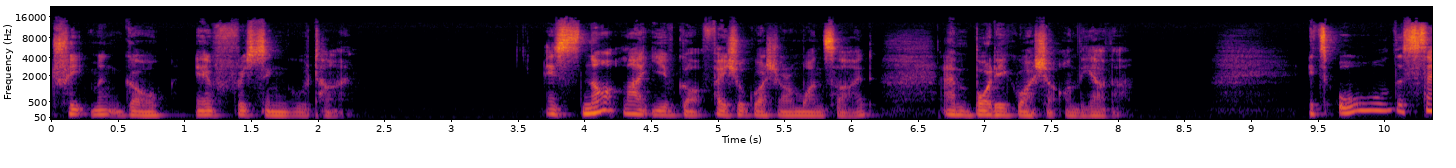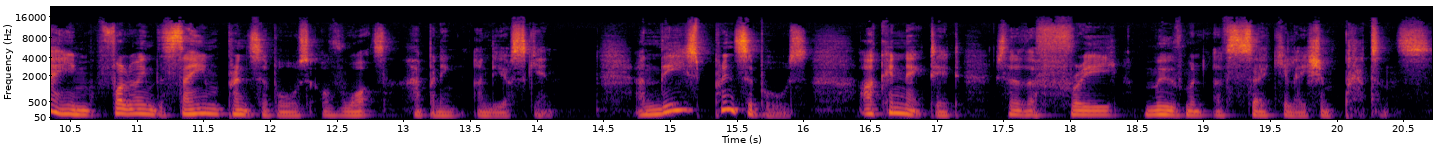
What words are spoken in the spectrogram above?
treatment goal every single time. It's not like you've got facial gua sha on one side and body gua sha on the other. It's all the same, following the same principles of what's happening under your skin. And these principles are connected to the free movement of circulation patterns.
